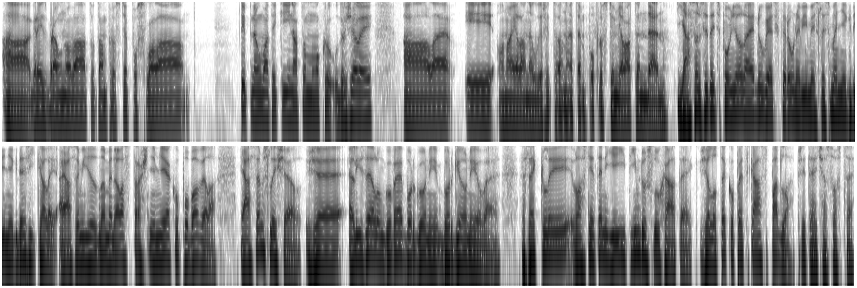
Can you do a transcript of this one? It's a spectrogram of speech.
A Grace Brownová to tam prostě poslala, ty pneumatiky na tom mokru udrželi, ale i ona jela neuvěřitelné tempo, prostě měla ten den. Já jsem si teď vzpomněl na jednu věc, kterou nevím, jestli jsme někdy někde říkali a já jsem ji zaznamenala, strašně mě jako pobavila. Já jsem slyšel, že Elize Longové Borgoni, Borgioniové řekli vlastně ten její tým do sluchátek, že Lotte Kopecká spadla při té časovce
